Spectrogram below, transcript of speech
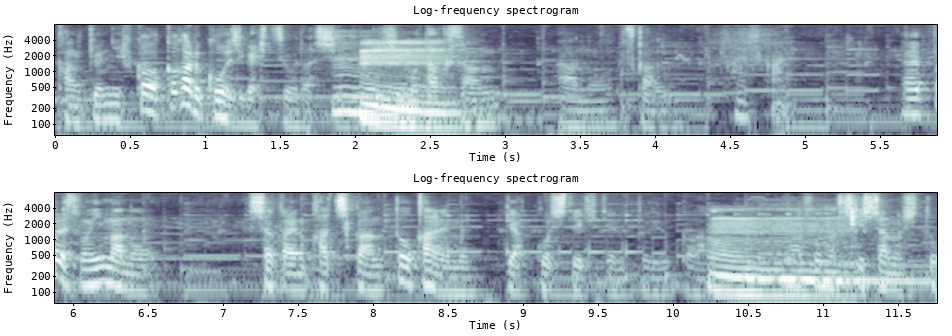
環境に負荷がかかる工事が必要だし、火もたくさんあの使う。確かに。やっぱりその今の社会の価値観とかなり逆行してきてるというか、まあ、その指揮者の人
